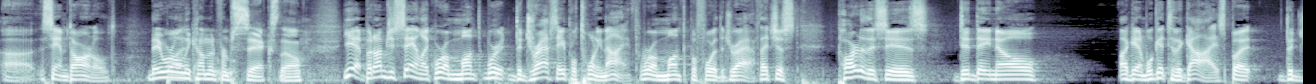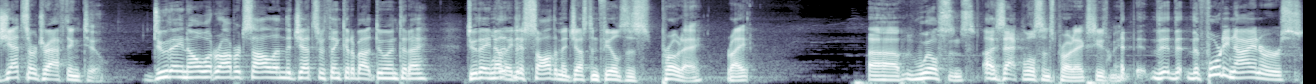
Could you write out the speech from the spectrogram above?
uh, Sam Darnold. They were But- only coming from six, though. Yeah, but I'm just saying, like, we're a month. We're the draft's April 29th. We're a month before the draft. That's just part of this. Is did they know? Again, we'll get to the guys, but the Jets are drafting too. Do they know what Robert Saleh and the Jets are thinking about doing today? Do they know? Well, the- they just saw them at Justin Fields' pro day, right? Uh, Wilson's. Uh, Zach Wilson's pro day. Excuse me. The, the, the 49ers,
